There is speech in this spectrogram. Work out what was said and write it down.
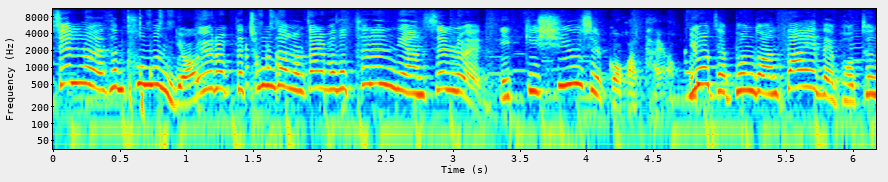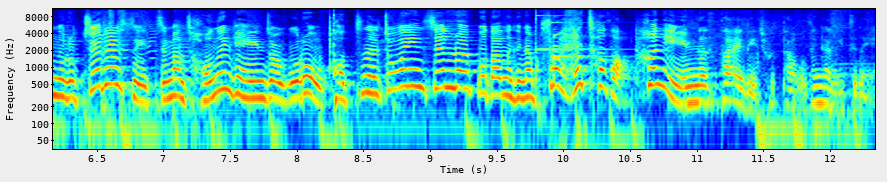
실루엣은 품은 여유롭되 총장은 짧아서 trendy한 실루엣, 입기 쉬우실 것 같아요. 이 제품 또한 사이드에 버튼으로 줄일 수 있지만 저는 개인적으로 버튼을 조인 실루엣보다는 그냥 풀어 헤쳐서 편히 입는 스타일이 좋다고 생각이 드네요.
